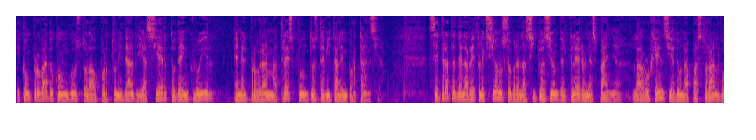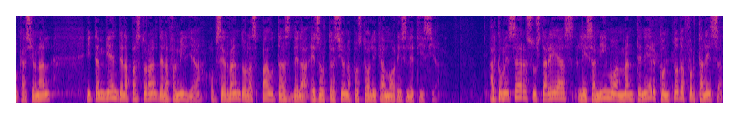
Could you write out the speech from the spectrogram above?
he comprobado con gusto la oportunidad y acierto de incluir en el programa tres puntos de vital importancia. Se trata de la reflexión sobre la situación del clero en España, la urgencia de una pastoral vocacional y también de la pastoral de la familia, observando las pautas de la exhortación apostólica Moris Leticia. Al comenzar sus tareas, les animo a mantener con toda fortaleza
